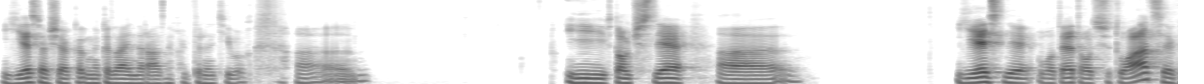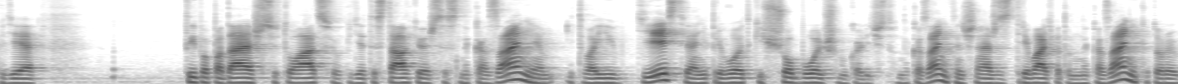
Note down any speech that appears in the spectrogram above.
есть вообще наказание на разных альтернативах. Э, и в том числе, э, если вот эта вот ситуация, где ты попадаешь в ситуацию, где ты сталкиваешься с наказанием, и твои действия, они приводят к еще большему количеству наказаний, ты начинаешь застревать в этом наказании, которое,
